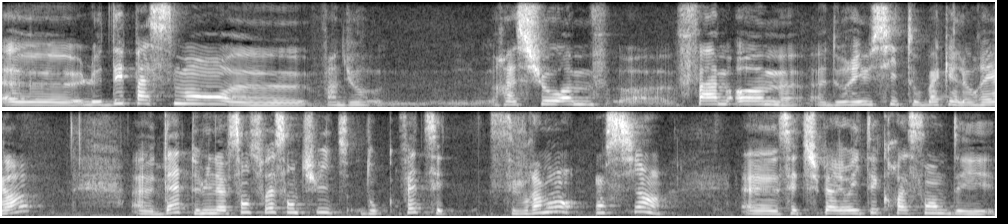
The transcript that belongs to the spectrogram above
euh, le dépassement euh, du ratio homme, euh, femme-homme de réussite au baccalauréat date de 1968. Donc en fait c'est vraiment ancien cette supériorité croissante des,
